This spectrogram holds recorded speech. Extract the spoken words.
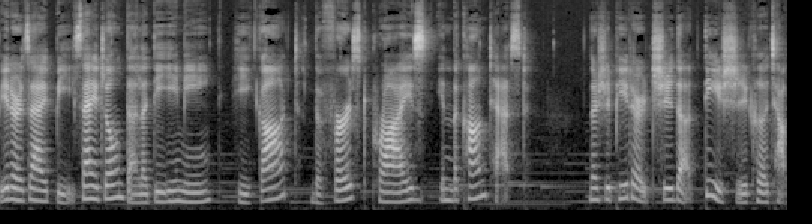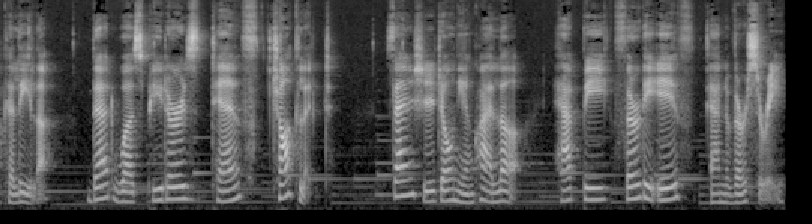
Peter 在比赛中得了第一名，He got the first prize in the contest。那是 Peter 吃的第十颗巧克力了。That was Peter's tenth chocolate. 三十周年快乐，Happy thirtieth anniversary。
